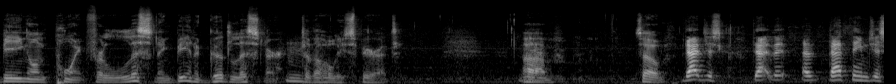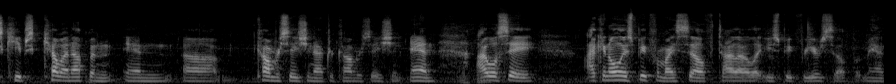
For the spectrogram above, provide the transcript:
being on point for listening, being a good listener Mm. to the Holy Spirit. Yeah. Um, so that just that that, that theme just keeps coming up in in uh, conversation after conversation. And I will say, I can only speak for myself. Tyler, I'll let you speak for yourself. But man,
